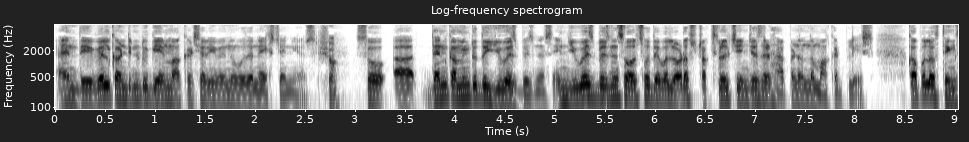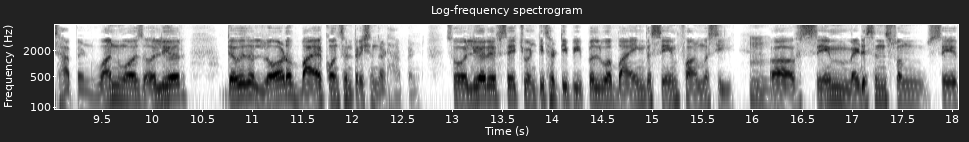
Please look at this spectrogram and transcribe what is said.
and they will continue to gain market share even over the next 10 years Sure. so uh, then coming to the us business in us business also there were a lot of structural changes that happened on the marketplace a couple of things happened one was earlier there was a lot of buyer concentration that happened so earlier if say 20 30 people were buying the same pharmacy uh, same medicines from say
